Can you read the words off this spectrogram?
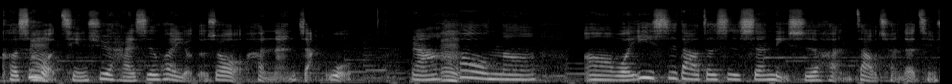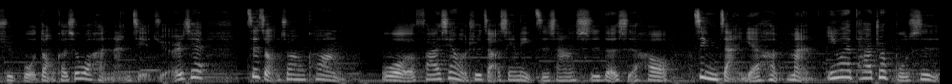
可是我情绪还是会有的时候很难掌握。然后呢，嗯，我意识到这是生理失衡造成的情绪波动，可是我很难解决。而且这种状况，我发现我去找心理咨商师的时候进展也很慢，因为他就不是。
